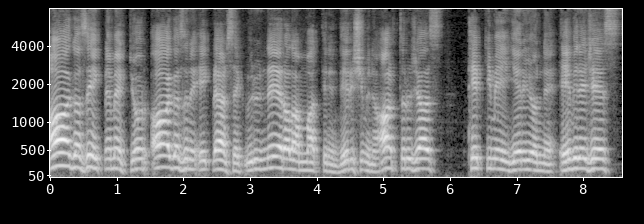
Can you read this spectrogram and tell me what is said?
A gazı eklemek diyor. A gazını eklersek üründe yer alan maddenin derişimini arttıracağız. Tepkimeyi geri yönüne evireceğiz.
